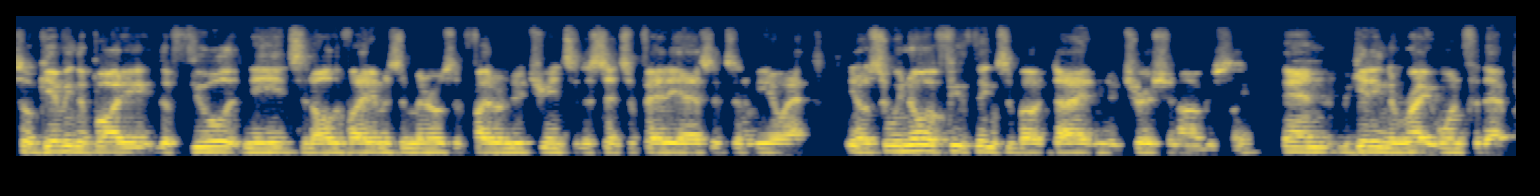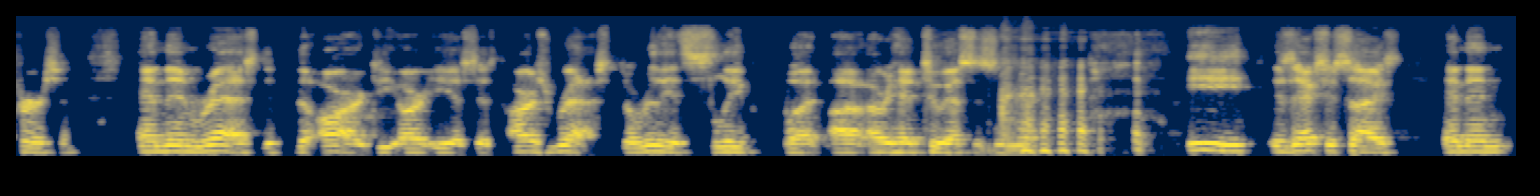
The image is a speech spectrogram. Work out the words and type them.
so giving the body the fuel it needs and all the vitamins and minerals and phytonutrients and essential fatty acids and amino acids. You know, so we know a few things about diet and nutrition, obviously, and getting the right one for that person. And then rest, the, R, D R E S S, R is rest. So really it's sleep, but uh, I already had two S's in there. e is exercise. And then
